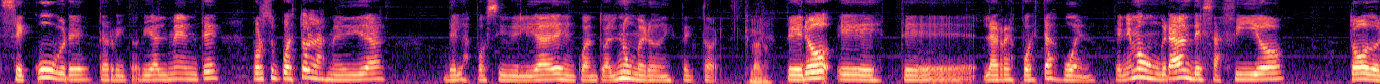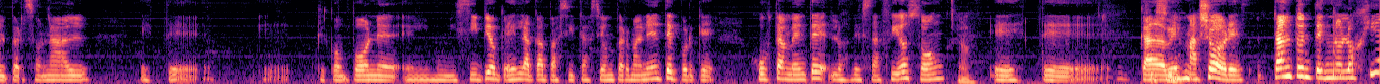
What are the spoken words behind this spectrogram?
se cubre territorialmente, por supuesto en las medidas de las posibilidades en cuanto al número de inspectores. Claro. Pero este, la respuesta es buena. Tenemos un gran desafío, todo el personal este, que compone el municipio, que es la capacitación permanente, porque justamente los desafíos son ah. este, cada vez mayores, tanto en tecnología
